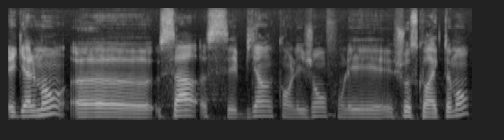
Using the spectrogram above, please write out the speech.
Également, euh, ça c'est bien quand les gens font les choses correctement.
